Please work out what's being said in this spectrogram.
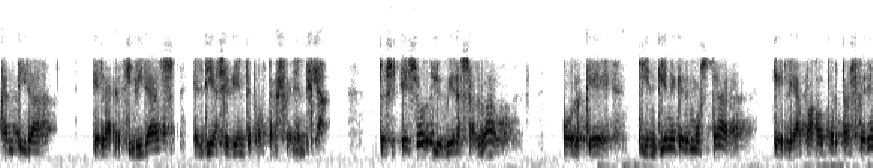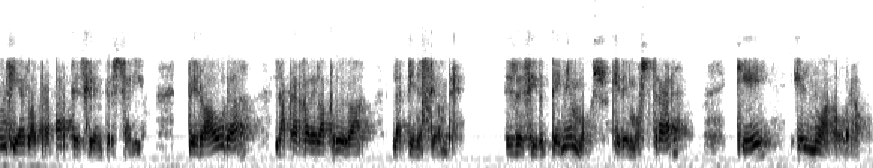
cantidad que la recibirás el día siguiente por transferencia. Entonces, eso le hubiera salvado, porque quien tiene que demostrar que le ha pagado por transferencia es la otra parte, es el empresario. Pero ahora la carga de la prueba la tiene este hombre. Es decir, tenemos que demostrar que él no ha cobrado.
